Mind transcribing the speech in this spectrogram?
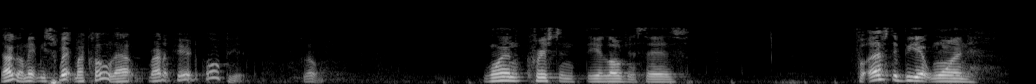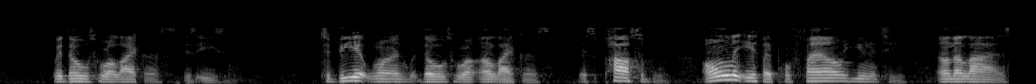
y'all to make me sweat my cold out right up here at the pulpit. So, One Christian theologian says, For us to be at one with those who are like us is easy. To be at one with those who are unlike us is possible only if a profound unity underlies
